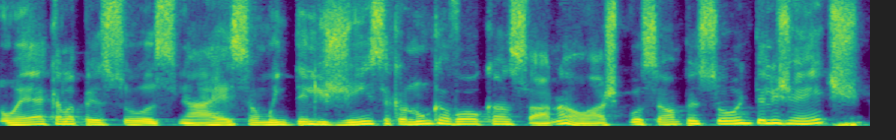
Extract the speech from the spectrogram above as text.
não é aquela pessoa assim, ah, essa é uma inteligência que eu nunca vou alcançar. Não, acho que você é uma pessoa inteligente,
